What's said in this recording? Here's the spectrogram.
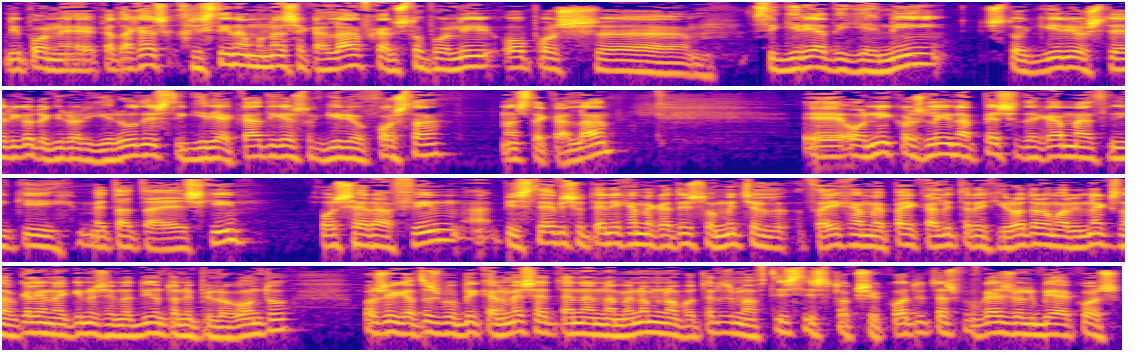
Λοιπόν, ε, καταρχάς, Χριστίνα μου να είσαι καλά, ευχαριστώ πολύ. Όπως ε, στην κυρία Διγενή, στον κύριο Στέργιο, τον κύριο Αργυρούδη, στην κυρία Κάτια, στον κύριο Κώστα. Να είστε καλά. Ε, ο Νίκος λέει να πέσετε γάμα εθνική μετά τα έσχη. Ο Σεραφείμ πιστεύεις ότι αν είχαμε κρατήσει το Μίτσελ θα είχαμε πάει καλύτερα ή χειρότερα. Ο Μαρινάκης να βγάλει ανακοίνωση εναντίον των επιλογών του. Όσο για αυτούς που μπήκαν μέσα ήταν ένα αναμενόμενο αποτέλεσμα αυτής της τοξικότητας που βγάζει ο Ολυμπιακός.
